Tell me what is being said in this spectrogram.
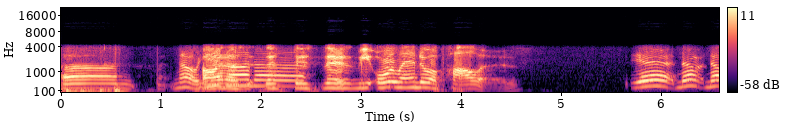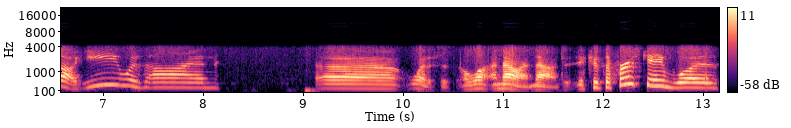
Um, no, he's oh, no, on. there's, uh, there's, there's the Orlando Apollos. Yeah, no, no, he was on. Uh, what is this? A lot, no, no, because the first game was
